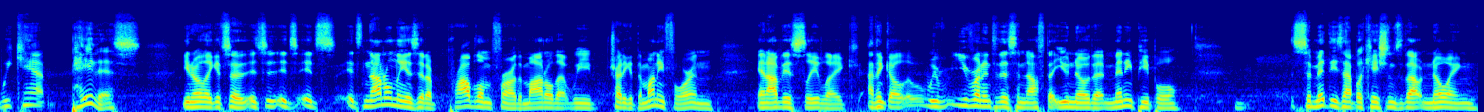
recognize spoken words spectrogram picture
we can't pay this. You know, like it's a it's it's it's it's not only is it a problem for the model that we try to get the money for, and and obviously, like I think I'll, we you've run into this enough that you know that many people submit these applications without knowing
